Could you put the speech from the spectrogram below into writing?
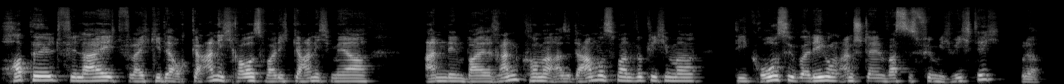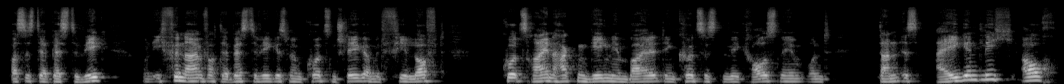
hoppelt vielleicht. Vielleicht geht er auch gar nicht raus, weil ich gar nicht mehr an den Ball rankomme. Also da muss man wirklich immer die große Überlegung anstellen, was ist für mich wichtig oder was ist der beste Weg. Und ich finde einfach, der beste Weg ist mit einem kurzen Schläger, mit viel Loft, kurz reinhacken gegen den Ball, den kürzesten Weg rausnehmen und dann ist eigentlich auch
